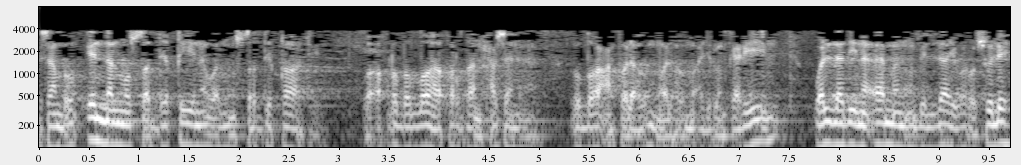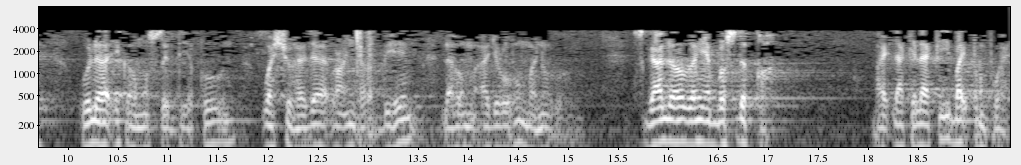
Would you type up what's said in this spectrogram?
Disambung innal musaddiqin wal musaddiqat wa aqradallaha qardan hasana lahum ajrun karim walladzina amanu billahi wa rusulihi ulaika humus siddiqun wasyuhada'u 'inda rabbihim lahum ajruhum wa nuruhum segala orang yang bersedekah baik laki-laki baik perempuan.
